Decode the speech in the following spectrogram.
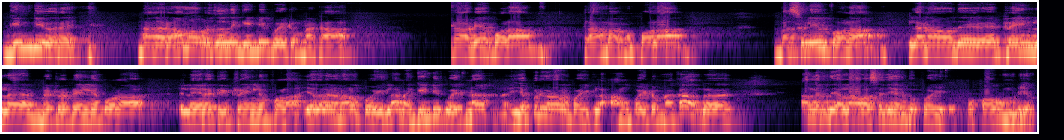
கிண்டி வரை. நாங்கள் ராமாபுரத்துலேருந்து கிண்டி போயிட்டோம்னாக்கா ராடியோ போகலாம் கிளாம்பாக்கம் போகலாம் பஸ்ஸுலேயும் போகலாம் இல்லை நான் வந்து ட்ரெயினில் மெட்ரோ ட்ரெயின்லேயும் போகலாம் இல்லை எலக்ட்ரிக் ட்ரெயின்லையும் போகலாம் எதில் வேணாலும் போய்க்கலாம். நான் கிண்டி போயிட்டேன்னா எப்படி வேணாலும் போய்க்கலாம். அங்கே போயிட்டோம்னாக்கா அங்கே அங்கேருந்து எல்லா வசதியும் இருக்குது போய் போக முடியும்.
